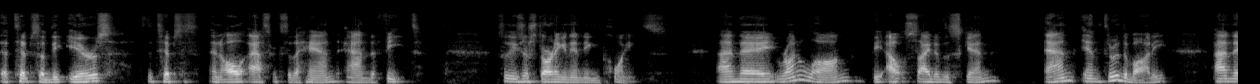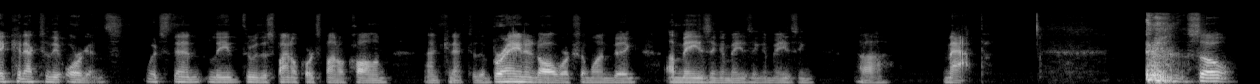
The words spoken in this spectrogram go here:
the tips of the ears the tips and all aspects of the hand and the feet. So these are starting and ending points. And they run along the outside of the skin and in through the body and they connect to the organs which then lead through the spinal cord spinal column and connect to the brain. And it all works in one big amazing amazing amazing uh, map. So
